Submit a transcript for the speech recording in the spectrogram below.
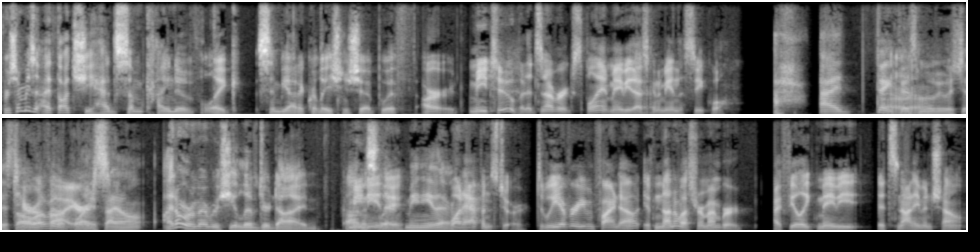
For some reason, I thought she had some kind of like symbiotic relationship with Art. Me too, but it's never explained. Maybe that's going to be in the sequel. I think this Uh, movie was just all over the Terrifiers. place. I don't. I don't remember if she lived or died. Honestly, neither. Me neither. What happens to her? Did we ever even find out? If none of us remember, I feel like maybe it's not even shown.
